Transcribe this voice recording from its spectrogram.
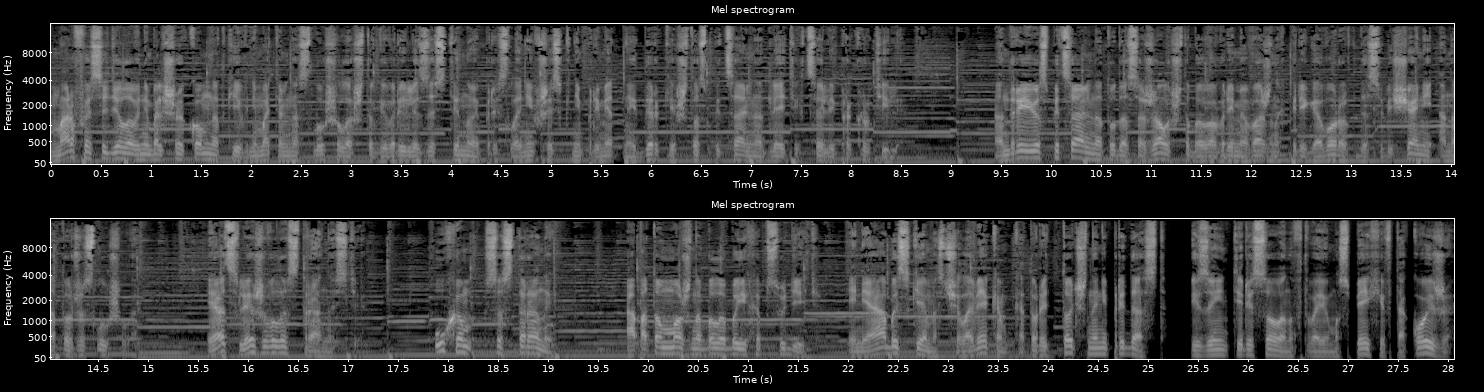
Марфа сидела в небольшой комнатке и внимательно слушала, что говорили за стеной, прислонившись к неприметной дырке, что специально для этих целей прокрутили. Андрей ее специально туда сажал, чтобы во время важных переговоров до совещаний она тоже слушала и отслеживала странности. Ухом со стороны – а потом можно было бы их обсудить, и не абы с кем, а с человеком, который точно не предаст и заинтересован в твоем успехе в такой же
